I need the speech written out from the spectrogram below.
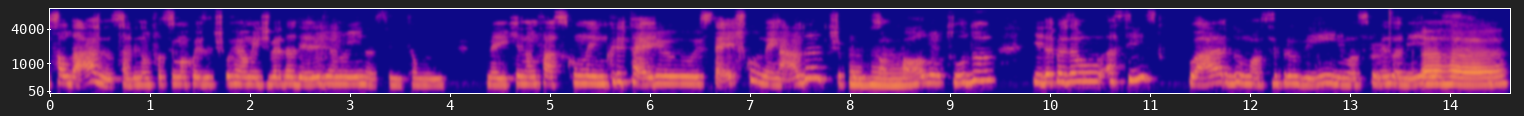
saudável, sabe? Não fosse uma coisa, tipo, realmente verdadeira e genuína, assim. Então, meio que não faço com nenhum critério estético, nem nada. Tipo, uhum. só colo tudo. E depois eu assisto guardo, mostro pro Vini, mostro para meus amigos. Uhum.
